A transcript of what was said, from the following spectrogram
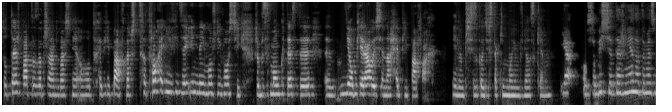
to też warto zaczynać właśnie od Happy Puff. Znaczy, to trochę nie widzę innej możliwości, żeby smoke testy y, nie opierały się na Happy Puffach. Nie wiem, czy się zgodzisz z takim moim wnioskiem. Ja osobiście też nie, natomiast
